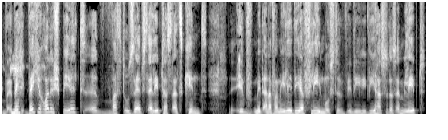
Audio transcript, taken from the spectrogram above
Welche, welche Rolle spielt, äh, was du selbst erlebt hast als Kind? Äh, mit einer Familie, die ja fliehen musste. Wie, wie, wie hast du das erlebt?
